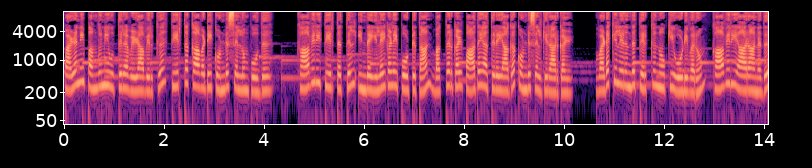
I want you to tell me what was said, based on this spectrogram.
பழனி பங்குனி உத்திர விழாவிற்கு தீர்த்த காவடி கொண்டு செல்லும் போது காவிரி தீர்த்தத்தில் இந்த இலைகளை போட்டுதான் பக்தர்கள் பாதயாத்திரையாக கொண்டு செல்கிறார்கள். வடக்கிலிருந்து தெற்கு நோக்கி ஓடிவரும் காவிரி ஆறானது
